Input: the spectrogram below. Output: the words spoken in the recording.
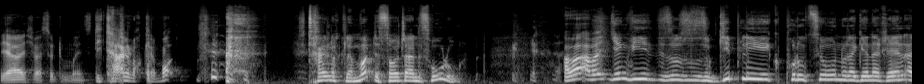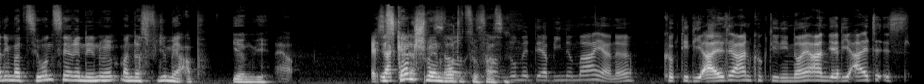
Ja, ich weiß, was du meinst. Die tragen noch Klamotten. die tragen noch Klamotten, ist heute alles Holo. Aber, aber irgendwie so, so, so Ghibli-Produktionen oder generell Animationsserien, denen nimmt man das viel mehr ab. Irgendwie. Ja. Ich ist ganz schwer in Worte zu fassen. so mit der Biene Maya, ne? Guck dir die alte an, guck dir die neue an. Ja, die alte ist.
